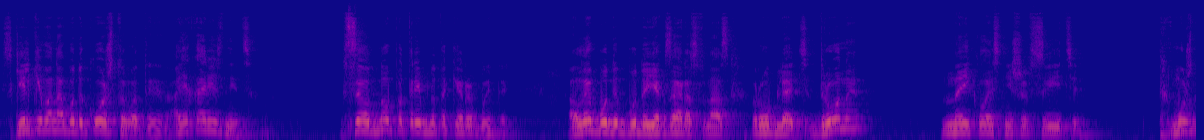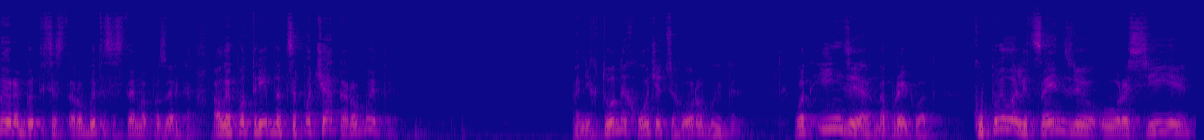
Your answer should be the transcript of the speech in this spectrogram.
Скільки вона буде коштувати? А яка різниця? Все одно потрібно таке робити. Але буде, буде як зараз в нас роблять дрони найкласніше в світі. Так можна і робити, робити системи ПЗРК. Але потрібно це почати робити. А ніхто не хоче цього робити. От Індія, наприклад, купила ліцензію у Росії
